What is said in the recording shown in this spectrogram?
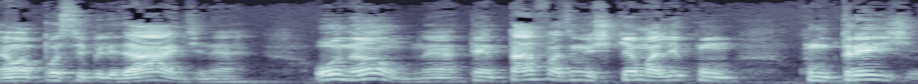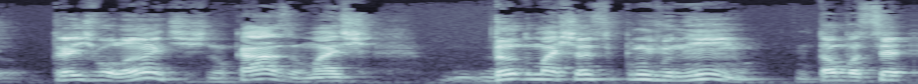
É uma possibilidade, né? Ou não, né? Tentar fazer um esquema ali com, com três, três volantes, no caso, mas dando mais chance para um Juninho. Então você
